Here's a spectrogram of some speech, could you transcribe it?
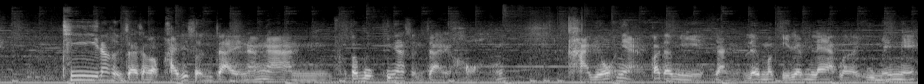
ษ ที่น่าสนใจสำหรับใครที่สนใจนะงานโฟโต้บุ๊กที่น่าสนใจของ คาโยะเนี่ยก็จะมีอย่างเล่มเมื่อกี้เล่มแรกเลยอูเมเมะ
